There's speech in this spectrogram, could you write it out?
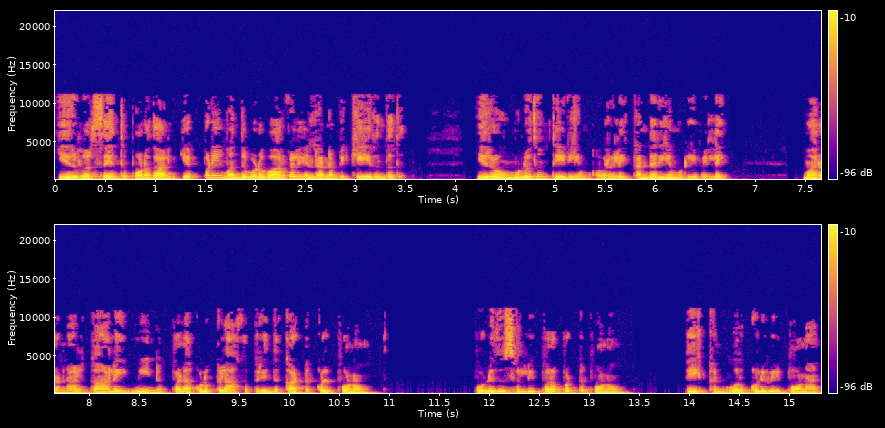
இருவர் சேர்ந்து போனதால் எப்படியும் வந்து விடுவார்கள் என்ற நம்பிக்கை இருந்தது. இரவு முழுதும் தேடியும் அவர்களை கண்டறிய முடியவில்லை. மறுநாள் காலை மீண்டும் பல குழுக்களாக பிரிந்து காட்டுக்குள் போனோம். பொழுது சொல்லி புறப்பட்டு போனோம். தேக்கன் ஒரு குழுவில் போனான்.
